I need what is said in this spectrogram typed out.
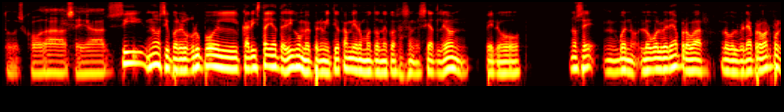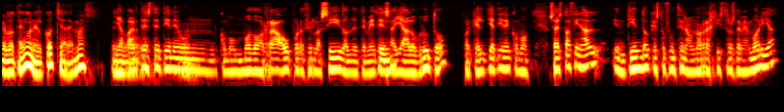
todo Skoda, SEAT. Sí, no, sí, por el grupo, el Carista, ya te digo, me permitió cambiar un montón de cosas en el SEAT León, pero no sé, bueno, lo volveré a probar, lo volveré a probar porque lo tengo en el coche además. Y aparte este tiene un como un modo RAW, por decirlo así, donde te metes ahí a lo bruto, porque él ya tiene como... O sea, esto al final entiendo que esto funciona a unos registros de memoria,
